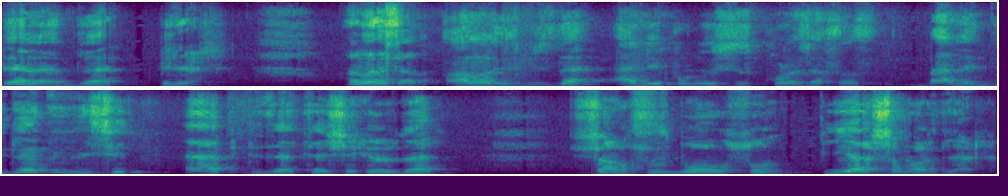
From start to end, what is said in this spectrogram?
değerlendirebilir. Arkadaşlar analizimizde en iyi kurguyu siz kuracaksınız. Beni dinlediğiniz için hepinize teşekkür eder. Şansınız bol olsun. İyi akşamlar dilerim.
